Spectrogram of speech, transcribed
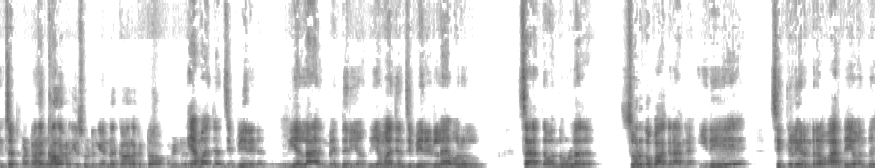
இன்சர்ட் பண்றாங்க. காலகட்டத்தையும் சொல்லுங்க. என்ன காலகட்டம் அப்படின்றது. எமர்ஜென்சி பீரியட் அது. எல்லாருக்குமே தெரியும். அது எமர்ஜென்சி பீரியட்ல ஒரு சரத்தை வந்து உள்ள சொருக்க பாக்குறாங்க. இதே செக்குலர்ன்ற வார்த்தையை வந்து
